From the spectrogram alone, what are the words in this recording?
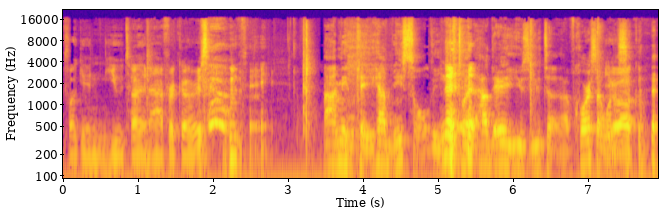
fucking yuta and africa or something I mean, okay, you have me sold. You but how dare you use Yuta? Of course, I want You're to. welcome. You're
